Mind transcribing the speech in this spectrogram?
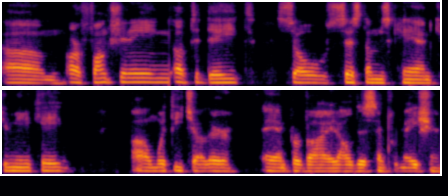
um, are functioning up to date so systems can communicate um, with each other and provide all this information.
